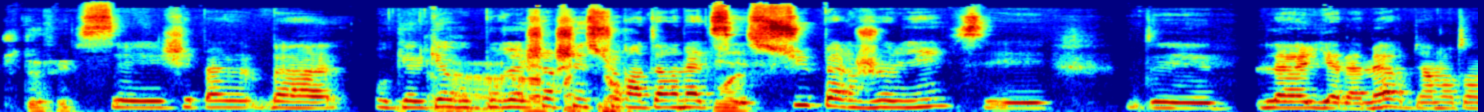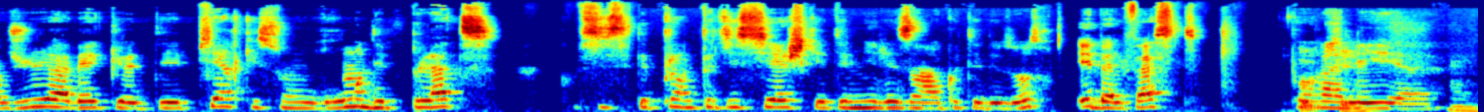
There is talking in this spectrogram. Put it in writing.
Tout à fait. C'est, je sais pas, bah, auquel cas Euh, vous à pourrez chercher sur internet, Ouais. c'est super joli. C'est des... Là, il y a la mer, bien entendu, avec des pierres qui sont rondes et plates, comme si c'était plein de petits sièges qui étaient mis les uns à côté des autres. Et Belfast, pour aller euh, Mm.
